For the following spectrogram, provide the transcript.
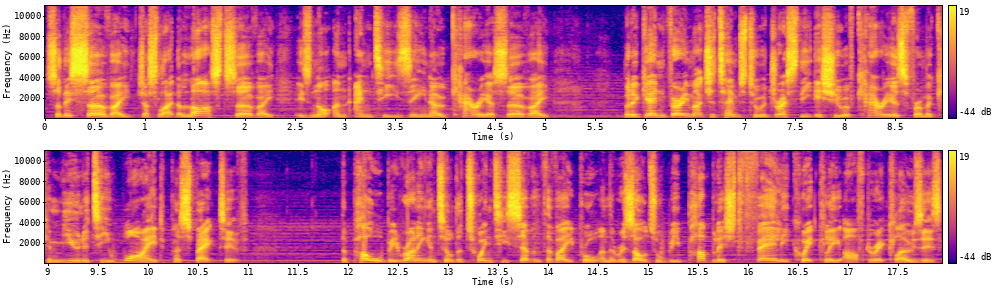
so this survey, just like the last survey, is not an anti-Xeno carrier survey but again very much attempts to address the issue of carriers from a community wide perspective. The poll will be running until the 27th of April and the results will be published fairly quickly after it closes.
